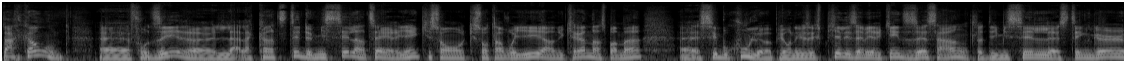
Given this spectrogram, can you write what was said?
Par contre, euh, faut dire euh, la, quantité de missiles antiaériens qui sont qui sont envoyés en Ukraine en ce moment, euh, c'est beaucoup là. Puis on les expliquait, les Américains disaient ça entre des missiles Stinger.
